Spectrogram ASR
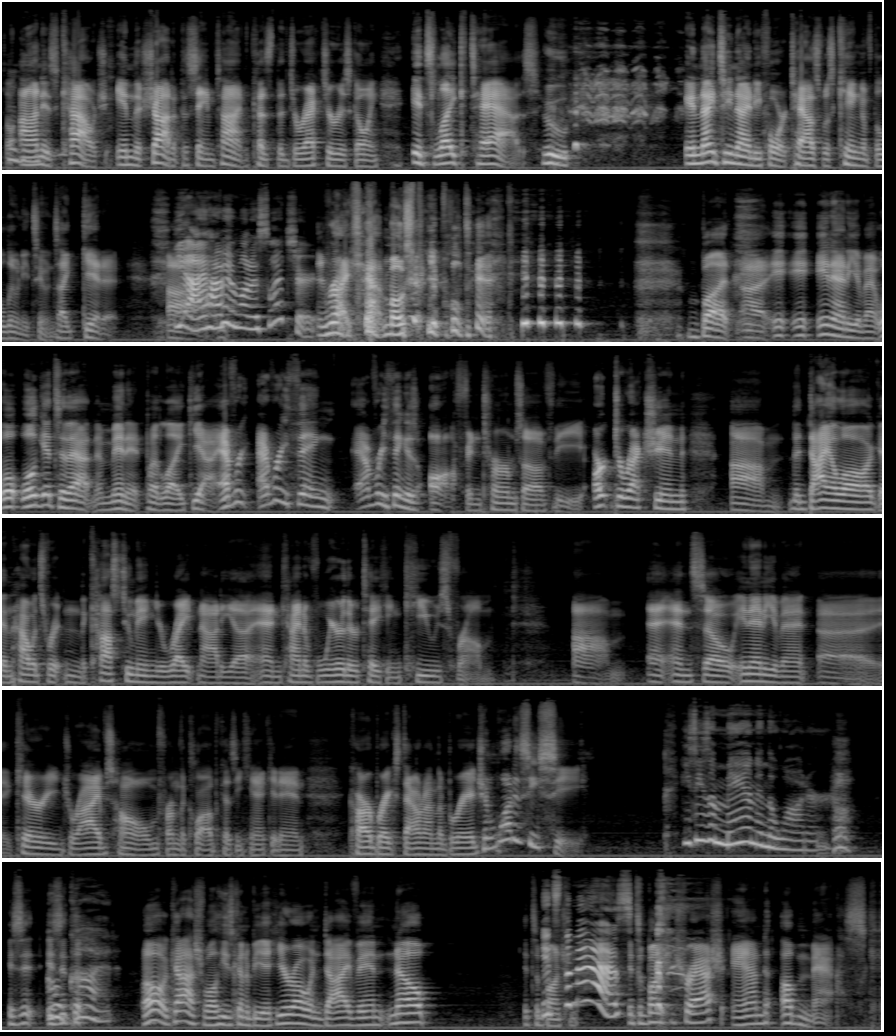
mm-hmm. on his couch in the shot at the same time because the director is going, It's like Taz, who in 1994, Taz was king of the Looney Tunes. I get it. yeah, I have him on a sweatshirt. Right, yeah, most people did. but uh, in, in any event, we'll we'll get to that in a minute. But like, yeah, every everything everything is off in terms of the art direction, um, the dialogue, and how it's written, the costuming. You're right, Nadia, and kind of where they're taking cues from. Um, and, and so, in any event, uh, Carrey drives home from the club because he can't get in. Car breaks down on the bridge, and what does he see? He sees a man in the water. Is it? Is oh it the? God! Oh gosh! Well, he's gonna be a hero and dive in. Nope. It's a It's bunch. the of, mask. It's a bunch of trash and a mask.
